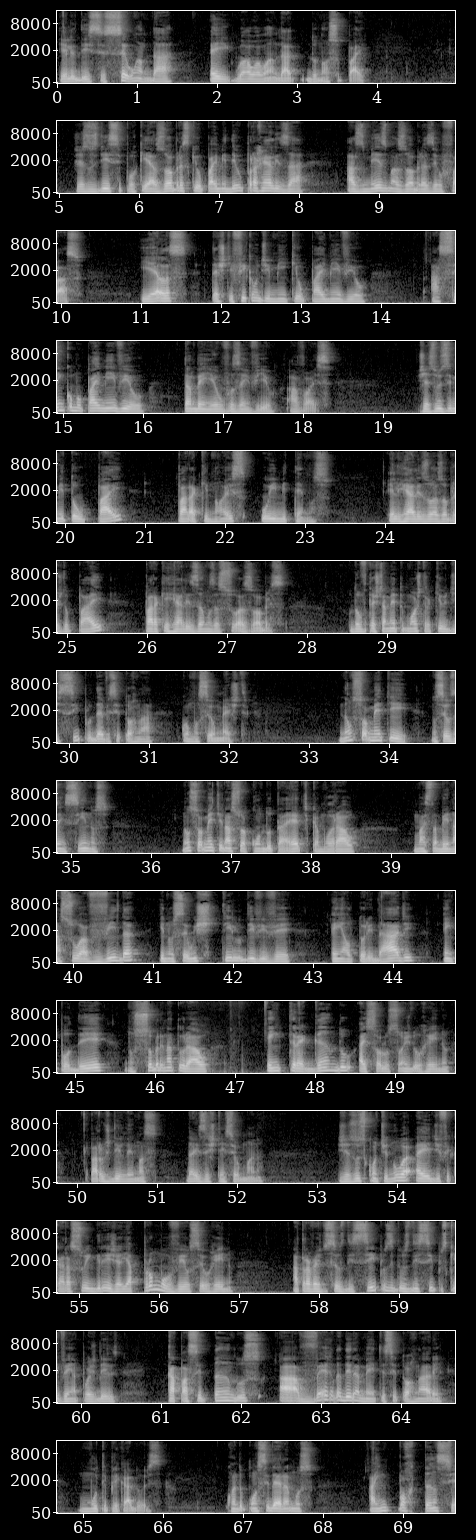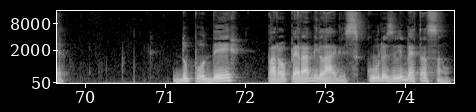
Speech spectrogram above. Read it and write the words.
Ele disse: Seu andar é igual ao andar do nosso Pai. Jesus disse: Porque as obras que o Pai me deu para realizar, as mesmas obras eu faço. E elas testificam de mim que o Pai me enviou. Assim como o Pai me enviou, também eu vos envio a vós. Jesus imitou o Pai para que nós o imitemos. Ele realizou as obras do Pai para que realizamos as suas obras. O Novo Testamento mostra que o discípulo deve se tornar como seu mestre. Não somente nos seus ensinos, não somente na sua conduta ética, moral, mas também na sua vida e no seu estilo de viver em autoridade, em poder, no sobrenatural, entregando as soluções do reino para os dilemas da existência humana. Jesus continua a edificar a sua igreja e a promover o seu reino através dos seus discípulos e dos discípulos que vêm após deles, capacitando-os a verdadeiramente se tornarem multiplicadores. Quando consideramos a importância do poder para operar milagres, curas e libertação,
